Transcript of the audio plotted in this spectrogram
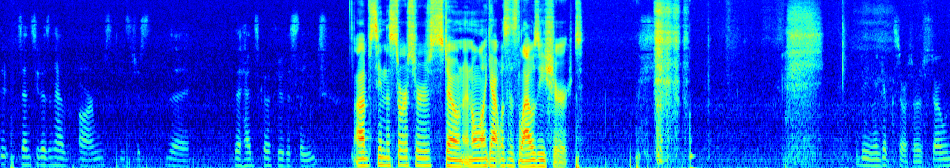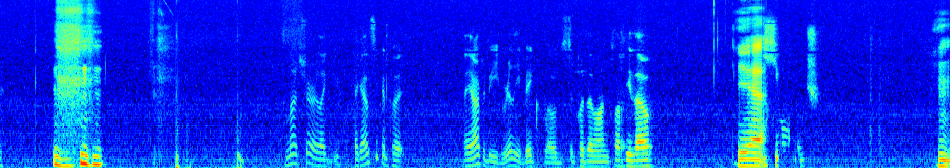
th- since he doesn't have arms, it's just the the heads go through the sleeves. I've seen the Sorcerer's Stone and all I got was his lousy shirt. Didn't even get the Sorcerer's Stone. I'm not sure. Like, I guess you could put. They'd have to be really big clothes to put them on Fluffy, though. yeah. Huge. Hmm.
